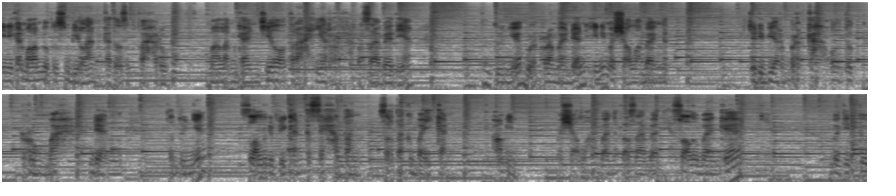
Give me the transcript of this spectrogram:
Ini kan malam 29 kata Ustadz Fahru malam ganjil terakhir persahabat ya. Tentunya bulan Ramadan ini Masya Allah banget. Jadi biar berkah untuk rumah dan tentunya selalu diberikan kesehatan serta kebaikan. Amin Masya Allah banget persahabat ya Selalu bangga Begitu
